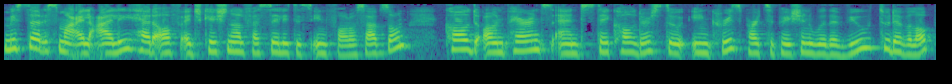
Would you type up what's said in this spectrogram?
Mr. Ismail Ali, head of educational facilities in Foro subzone, called on parents and stakeholders to increase participation with a view to develop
